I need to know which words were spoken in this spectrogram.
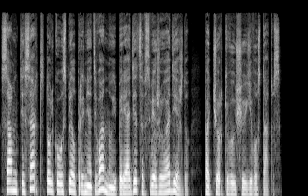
Сам Тесарт только успел принять ванну и переодеться в свежую одежду, подчеркивающую его статус.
